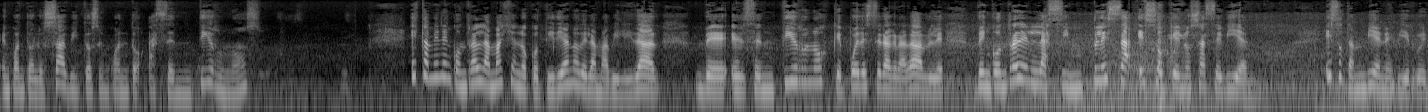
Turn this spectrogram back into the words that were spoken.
en cuanto a los hábitos, en cuanto a sentirnos. Es también encontrar la magia en lo cotidiano de la amabilidad, de el sentirnos que puede ser agradable, de encontrar en la simpleza eso que nos hace bien. Eso también es Virgo y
